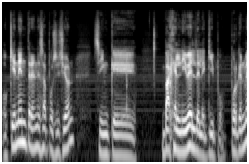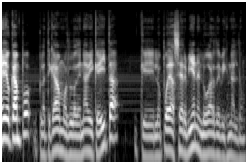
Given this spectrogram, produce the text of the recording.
o quién entra en esa posición sin que baje el nivel del equipo. Porque en medio campo, platicábamos lo de Navi Keita, que lo puede hacer bien en lugar de Vignaldum.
